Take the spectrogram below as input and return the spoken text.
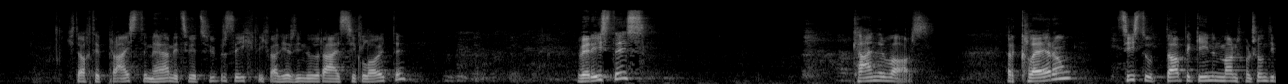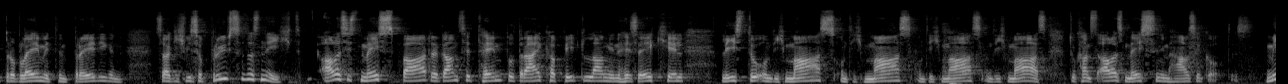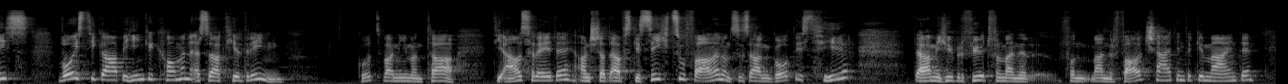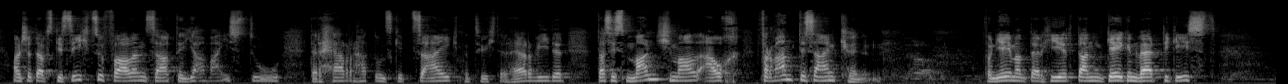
Ich dachte, preis dem Herrn, jetzt wird es übersichtlich, weil hier sind nur 30 Leute. Wer ist es? Keiner war's. Erklärung? Siehst du, da beginnen manchmal schon die Probleme mit den Predigen. Sage ich, wieso prüfst du das nicht? Alles ist messbar, der ganze Tempel, drei Kapitel lang in Hesekiel liest du und ich maß und ich maß und ich maß und ich maß. Du kannst alles messen im Hause Gottes. Miss, wo ist die Gabe hingekommen? Er sagt hier drin. Gut, war niemand da. Die Ausrede, anstatt aufs Gesicht zu fallen und zu sagen, Gott ist hier, der mich überführt von meiner, von meiner Falschheit in der Gemeinde. Anstatt aufs Gesicht zu fallen, sagte er, ja, weißt du, der Herr hat uns gezeigt, natürlich der Herr wieder, dass es manchmal auch Verwandte sein können. Von jemand, der hier dann gegenwärtig ist.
